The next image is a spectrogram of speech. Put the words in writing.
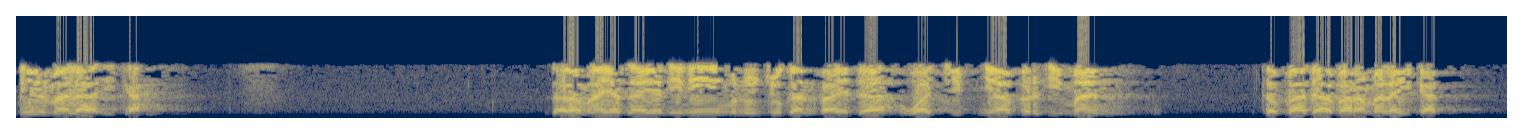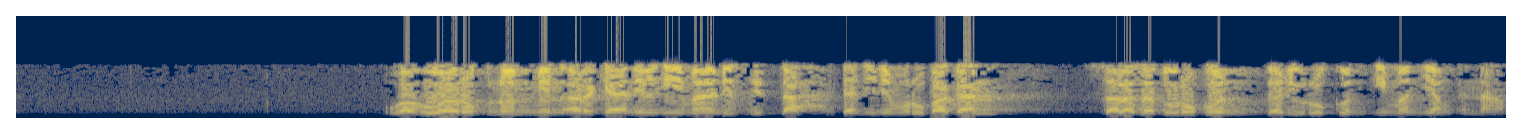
bil malaikah. Dalam ayat-ayat ini menunjukkan faedah wajibnya beriman kepada para malaikat. Wa huwa ruknun min arkanil iman sittah dan ini merupakan salah satu rukun dari rukun iman yang enam.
